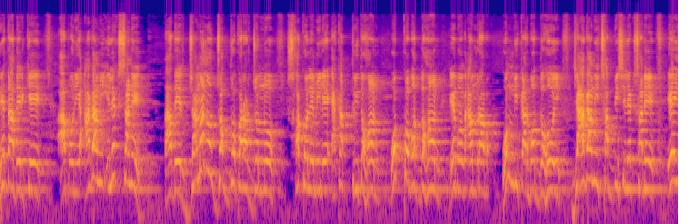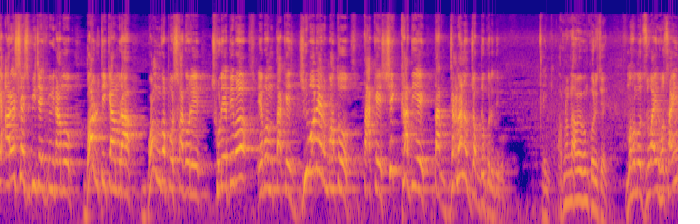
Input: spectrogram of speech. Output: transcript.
নেতাদেরকে আপনি আগামী ইলেকশানে তাদের জামানত জব্দ করার জন্য সকলে মিলে একাত্রিত হন, ঐক্যবদ্ধ হন এবং আমরা অঙ্গীকারবদ্ধ হই। যে আগামী ছাব্বিশ ইলেকশনে এই আরএসএস বিজেপি নামক দলটিকে আমরা বঙ্গোপসাগরে ছুড়ে দিব এবং তাকে জীবনের মতো তাকে শিক্ষা দিয়ে তার জামানত জব্দ করে দেব। থ্যাংক ইউ আপনার নাম এবং পরিচয়? মোহাম্মদ জুবাইর হোসাইন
